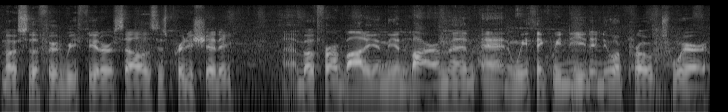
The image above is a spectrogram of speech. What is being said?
Most of the food we feed ourselves is pretty shitty, uh, both for our body and the environment, and we think we need a new approach where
